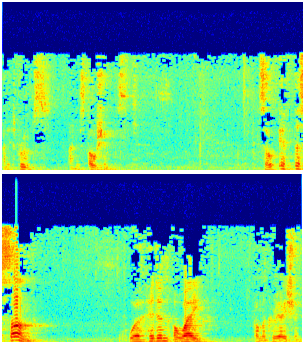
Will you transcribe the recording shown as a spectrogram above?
and its fruits and its oceans. So if the sun were hidden away from the creation,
